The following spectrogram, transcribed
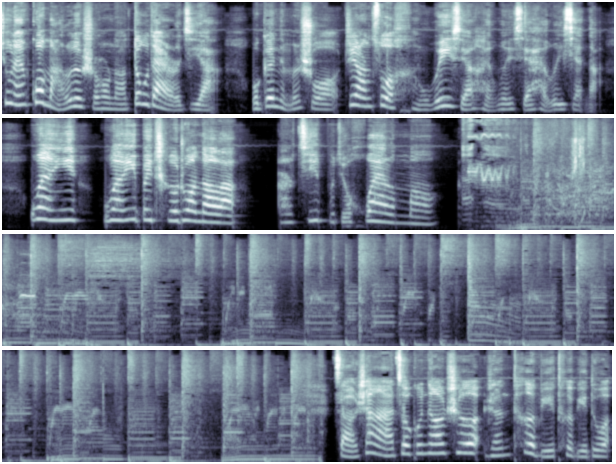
就连过马路的时候呢，都戴耳机啊！我跟你们说，这样做很危险，很危险，很危险的。万一万一被车撞到了，耳机不就坏了吗？早上啊，坐公交车人特别特别多，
